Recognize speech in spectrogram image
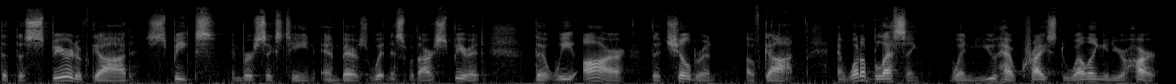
that the Spirit of God speaks in verse 16 and bears witness with our spirit that we are the children of God. And what a blessing when you have Christ dwelling in your heart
